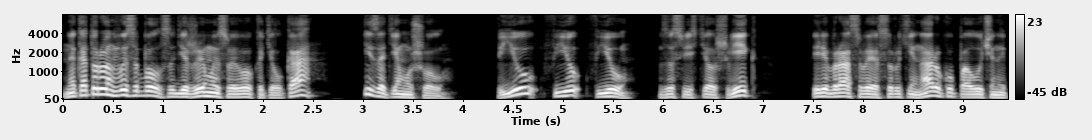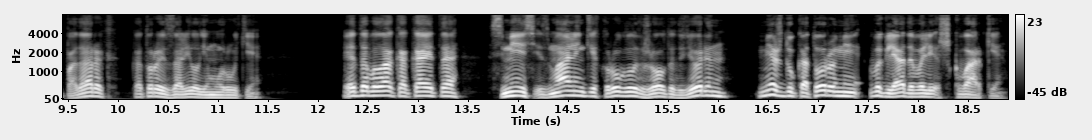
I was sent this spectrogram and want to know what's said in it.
на которые он высыпал содержимое своего котелка и затем ушел. Фью, фью, фью, засвистел Швейк, перебрасывая с руки на руку полученный подарок, который залил ему руки. Это была какая-то смесь из маленьких круглых желтых зерен, между которыми выглядывали шкварки.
